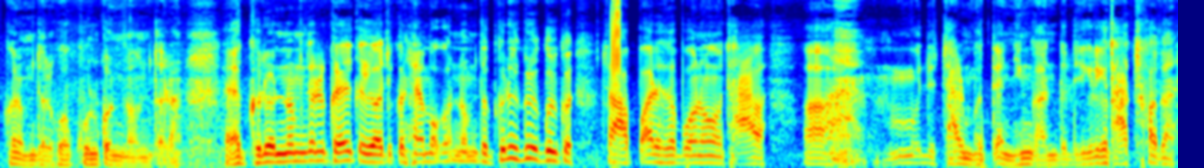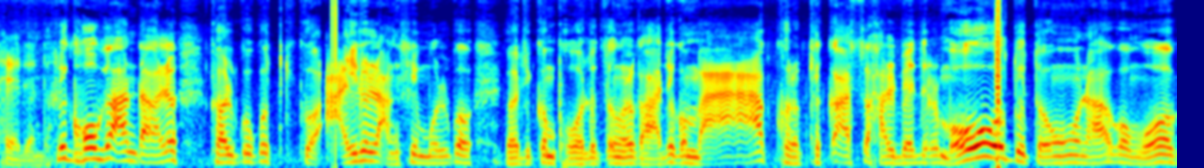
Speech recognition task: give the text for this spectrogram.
그놈들, 그 굵은 놈들은. 에, 그런 놈들, 그러니까 여지껏 해먹은 놈들, 그래, 그래, 그래, 자빨에서 보는 건 다, 아, 뭐, 잘못된 인간들이, 그렇게 다 처단해야 된다. 그리고 거기 안 당하려면 결국 그, 그 아이를 앙시 물고 여지껏 보르등을 가지고 막 그렇게 가스 할배들을 모두 동원하고 뭐,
